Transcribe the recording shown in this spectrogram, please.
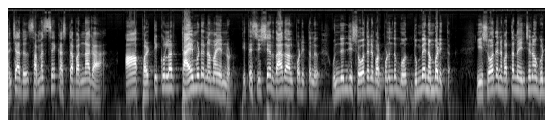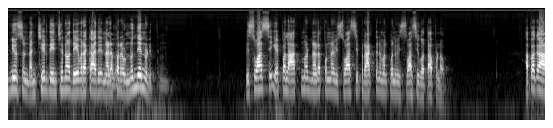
ಅಂಚಾದು ಸಮಸ್ಯೆ ಕಷ್ಟ ಬಂದಾಗ ಆ ಪರ್ಟಿಕ್ಯುಲರ್ ಟೈಮ್ಡ್ ನಮ್ಮ ಎನ್ನೋಡು ಇತ್ತೆ ಶಿಷ್ಯರು ದಾದ ಅಲ್ಪೊಡಿತ್ತನು ಒಂದೊಂಜಿ ಶೋಧನೆ ಬರ್ಪುಣಂದು ಮೊ- ದುಂಬೆ ನಂಬಡಿತ್ತನು ಈ ಶೋಧನೆ ಬತ್ತನ್ನ ಎಂಚಿನೋ ಗುಡ್ ನ್ಯೂಸ್ ಉಂಡು ಅಂಚಿಡ್ದು ಎಂಚಿನೋ ದೇವರ ಕಾರ್ಯ ನಡಪರ ಉಂಡುಂದೇ ನುಡಿತು ವಿಶ್ವಾಸಿಗೆ ಎಪ್ಪಲ ಆತ್ಮ ನಡಪನ್ನ ವಿಶ್ವಾಸಿ ಪ್ರಾರ್ಥನೆ ಮಲ್ಪನ ವಿಶ್ವಾಸಿ ಗೊತ್ತಾಪಣವು ಅಪಗ ಆ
